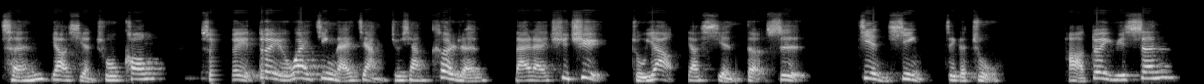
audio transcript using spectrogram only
尘要显出空。所以对外境来讲，就像客人来来去去，主要要显的是见性这个主。啊，对于生。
